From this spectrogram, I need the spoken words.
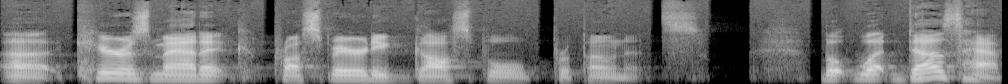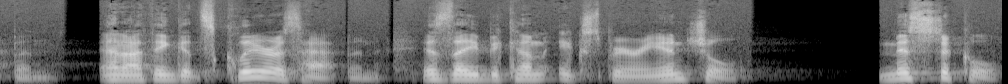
uh, charismatic prosperity gospel proponents. But what does happen, and I think it's clear has happened, is they become experiential, mystical,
